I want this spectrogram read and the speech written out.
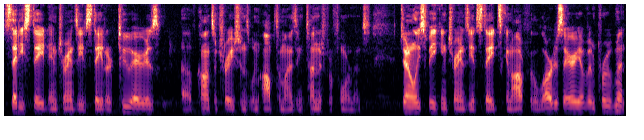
Steady state and transient state are two areas of concentrations when optimizing tundish performance. Generally speaking, transient states can offer the largest area of improvement.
